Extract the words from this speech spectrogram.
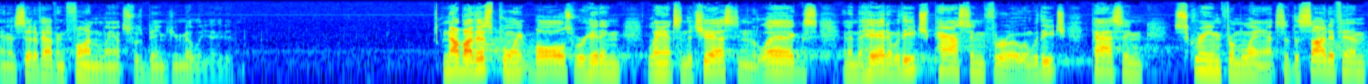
And instead of having fun, Lance was being humiliated. Now, by this point, balls were hitting Lance in the chest and in the legs and in the head, and with each passing throw and with each passing scream from Lance, at the sight of him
